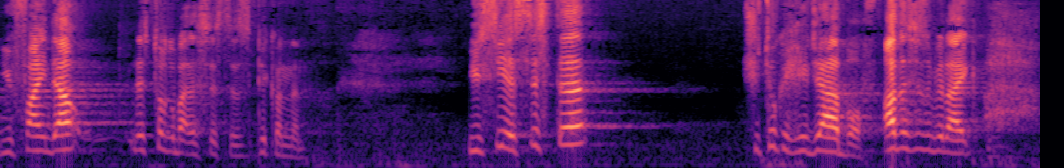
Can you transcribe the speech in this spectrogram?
you find out. Let's talk about the sisters, pick on them. You see a sister, she took a hijab off. Other sisters will be like, ah,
